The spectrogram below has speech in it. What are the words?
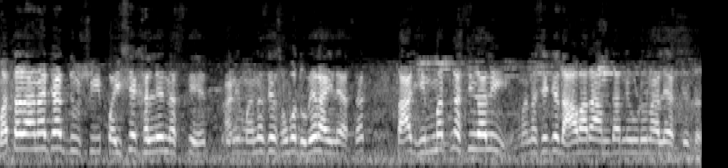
मतदानाच्याच दिवशी पैसे खाल्ले नसतेत आणि मनसेसोबत उभे राहिले असतात. तर आज हिंमत नसती झाली. मनसेचे दहा बारा आमदार निवडून आले असते तर.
